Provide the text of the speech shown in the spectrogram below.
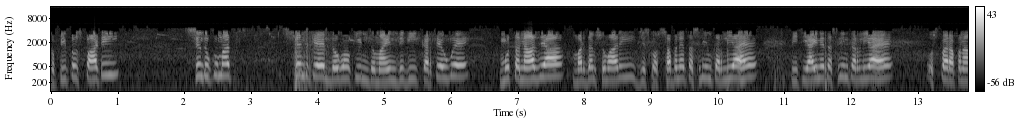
तो पीपल्स पार्टी सिंध हुकूमत सिंध के लोगों की नुमाइंदगी करते हुए मुतनाज़ मरदमशुमारी जिसको सबने तस्लीम कर लिया है, पीटीआई ने तस्लीम कर लिया है, उस पर अपना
